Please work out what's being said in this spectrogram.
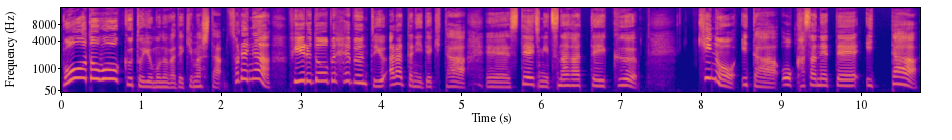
ボードウォークというものができました。それがフィールド・オブ・ヘブンという新たにできた、えステージにつながっていく。木の板を重ねていった、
